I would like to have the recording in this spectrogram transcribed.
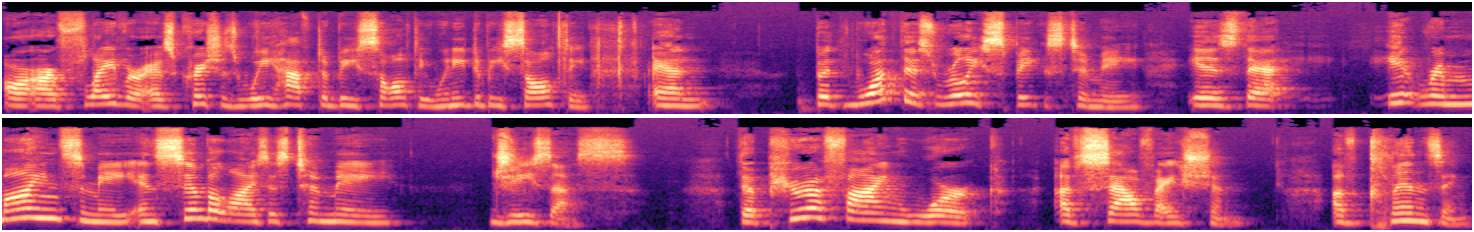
or our flavor as Christians, we have to be salty. We need to be salty. And but what this really speaks to me is that it reminds me and symbolizes to me Jesus the purifying work of salvation, of cleansing,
